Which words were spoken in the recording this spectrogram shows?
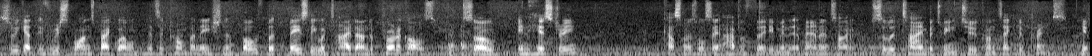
So we get the response back, well, it's a combination of both, but basically we're tied down to protocols. So in history, customers will say, I have a 30 minute abandon time. So the time between two consecutive prints. Yep.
